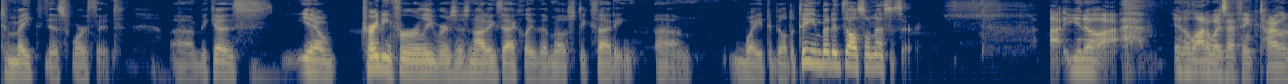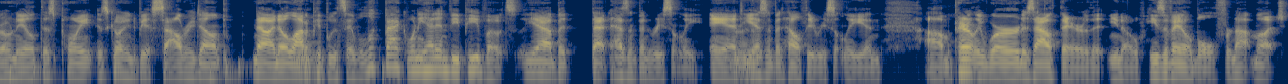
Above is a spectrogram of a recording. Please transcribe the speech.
to make this worth it? Uh, because you know trading for relievers is not exactly the most exciting um, way to build a team, but it's also necessary. Uh, you know, in a lot of ways, I think Tyler O'Neill at this point is going to be a salary dump. Now, I know a lot of mm. people can say, well, look back when he had MVP votes. Yeah, but that hasn't been recently, and right. he hasn't been healthy recently. And um, apparently, word is out there that, you know, he's available for not much.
